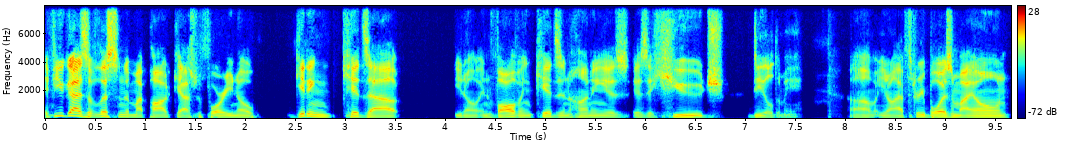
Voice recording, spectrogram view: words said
if you guys have listened to my podcast before, you know, getting kids out, you know, involving kids in hunting is is a huge deal to me. Um, you know, I have three boys of my own,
